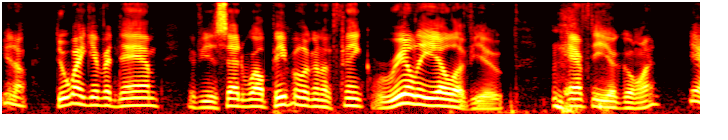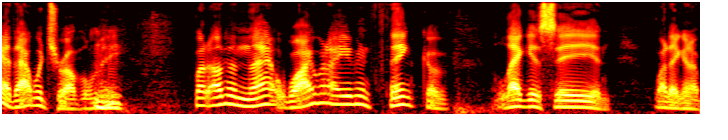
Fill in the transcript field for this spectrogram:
You know, do I give a damn if you said, well, people are going to think really ill of you after you're gone? Yeah, that would trouble Mm-hmm. me. But other than that, why would I even think of legacy and what are they going to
